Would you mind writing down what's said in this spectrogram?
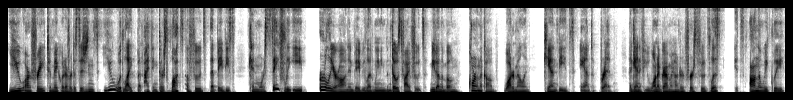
You are free to make whatever decisions you would like, but I think there's lots of foods that babies can more safely eat earlier on in baby led weaning than those five foods meat on the bone, corn on the cob, watermelon, canned beans, and bread. Again, if you want to grab my 100 first foods list, it's on the weekly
